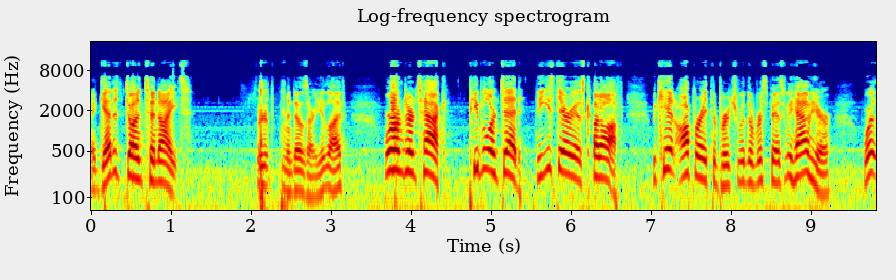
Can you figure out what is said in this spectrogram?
And get it done tonight. Mendoza, are you live? We're under attack. People are dead. The east area is cut off. We can't operate the bridge with the wristbands we have here. Where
